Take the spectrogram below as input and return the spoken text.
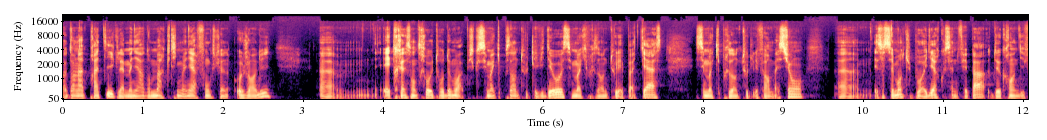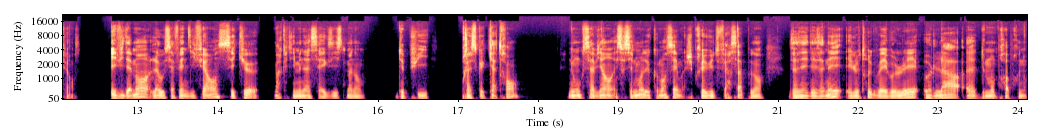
euh, dans la pratique, la manière dont Marketing Mania fonctionne aujourd'hui est très centrée autour de moi, puisque c'est moi qui présente toutes les vidéos, c'est moi qui présente tous les podcasts, c'est moi qui présente toutes les formations. essentiellement, tu pourrais dire que ça ne fait pas de grande différence. Évidemment, là où ça fait une différence, c'est que Marketing Mania, ça existe maintenant depuis presque 4 ans. Donc ça vient essentiellement de commencer. Moi, j'ai prévu de faire ça pendant des années et des années, et le truc va évoluer au-delà euh, de mon propre nom.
